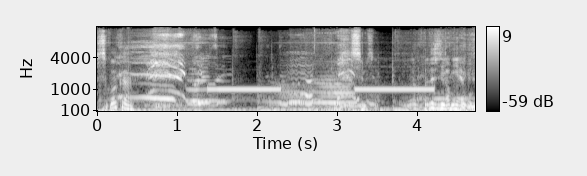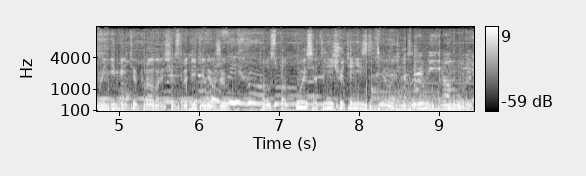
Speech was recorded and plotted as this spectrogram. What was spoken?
Сколько? 700. Ну, Подождите, нет, вы не имеете права, сейчас родители уже... Успокойся, ты ничего тебе не сделают, тебя заберут домой.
